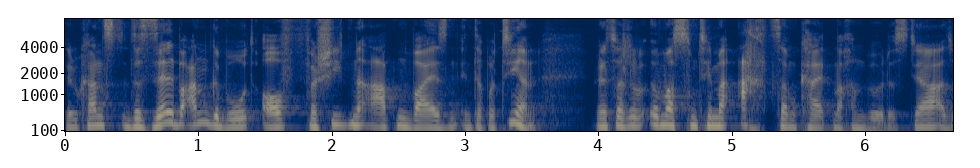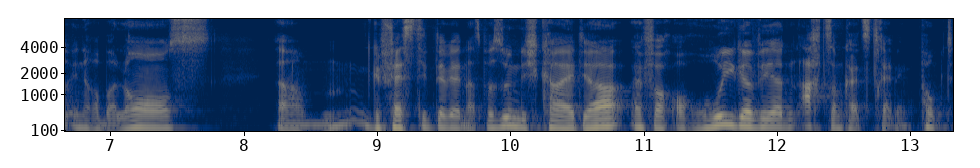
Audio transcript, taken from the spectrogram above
Du kannst dasselbe Angebot auf verschiedene Arten und Weisen interpretieren. Wenn du zum Beispiel irgendwas zum Thema Achtsamkeit machen würdest, ja, also innere Balance, ähm, gefestigter werden als Persönlichkeit, ja, einfach auch ruhiger werden, Achtsamkeitstraining, Punkt.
